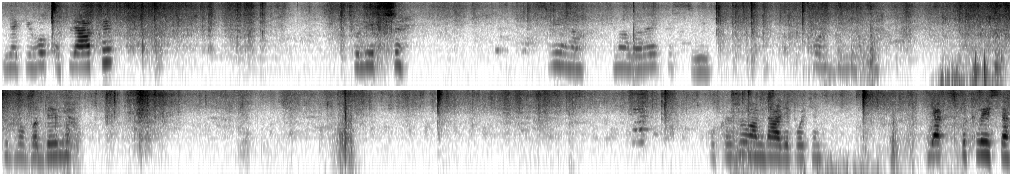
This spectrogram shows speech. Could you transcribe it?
Як його купляти, то ліпше наварити свій. Ось дивіться, два бадилля. Покажу вам далі потім, як спеклися,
